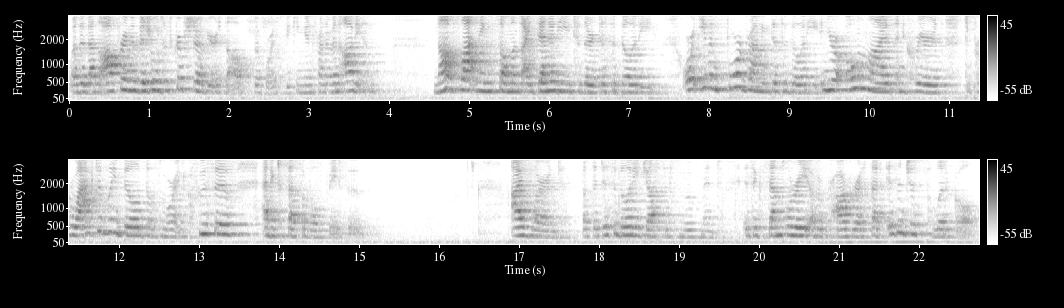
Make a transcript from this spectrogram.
whether that's offering a visual description of yourself before speaking in front of an audience, not flattening someone's identity to their disability, or even foregrounding disability in your own lives and careers to proactively build those more inclusive and accessible spaces. I've learned that the disability justice movement is exemplary of a progress that isn't just political,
